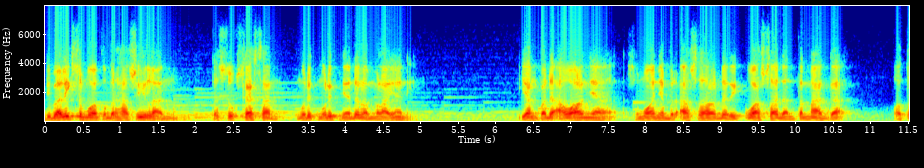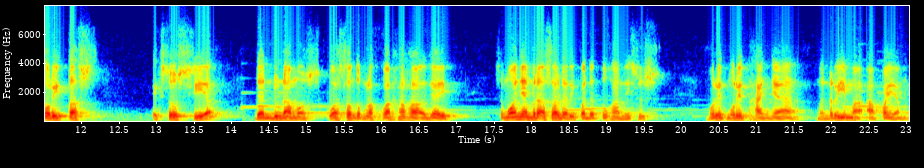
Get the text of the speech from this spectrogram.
Di balik sebuah keberhasilan, kesuksesan murid-muridnya dalam melayani, yang pada awalnya semuanya berasal dari kuasa dan tenaga, otoritas, eksosia, dan dunamos, kuasa untuk melakukan hal-hal ajaib. Semuanya berasal daripada Tuhan Yesus. Murid-murid hanya menerima apa yang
